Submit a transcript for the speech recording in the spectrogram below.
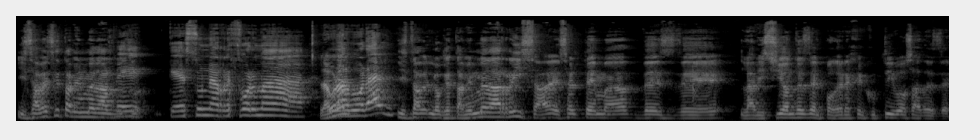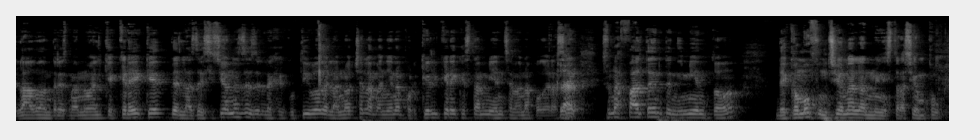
Y sabes que también me da. de que es una reforma ¿Laboral? laboral. Y lo que también me da risa es el tema desde la visión desde el Poder Ejecutivo, o sea, desde el lado de Andrés Manuel, que cree que de las decisiones desde el Ejecutivo de la noche a la mañana, porque él cree que están bien, se van a poder hacer. Es una falta de entendimiento de cómo funciona la administración pública.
